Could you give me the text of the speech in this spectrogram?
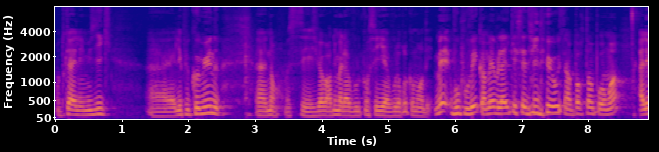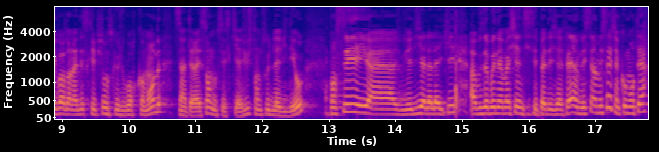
en tout cas les musiques euh, les plus communes, euh, non, je vais avoir du mal à vous le conseiller, à vous le recommander. Mais vous pouvez quand même liker cette vidéo, c'est important pour moi. Allez voir dans la description ce que je vous recommande, c'est intéressant, donc c'est ce qu'il y a juste en dessous de la vidéo. Pensez, à, je vous ai dit, à la liker, à vous abonner à ma chaîne si c'est pas déjà fait, à me laisser un message, un commentaire.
